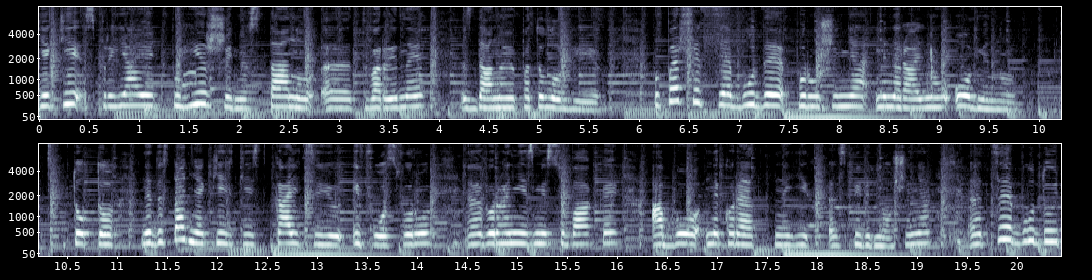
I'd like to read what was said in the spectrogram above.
які сприяють погіршенню стану е, тварини з даною патологією. По-перше, це буде порушення мінерального обміну. Тобто недостатня кількість кальцію і фосфору е, в організмі собаки або некоректне їх е, співвідношення. Е, Це будуть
